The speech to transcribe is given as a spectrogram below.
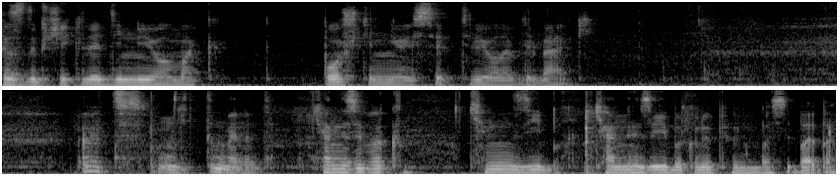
hızlı bir şekilde dinliyor olmak boş dinliyor hissettiriyor olabilir belki. Evet, gittim ben hadi. Kendinize bakın. Kendinize iyi bakın. Kendinize iyi bakın öpüyorum. Bay bay.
